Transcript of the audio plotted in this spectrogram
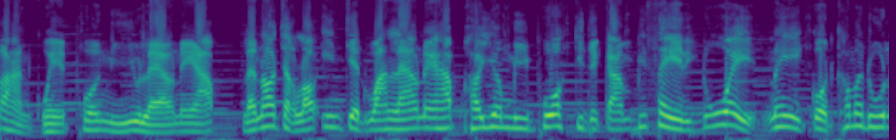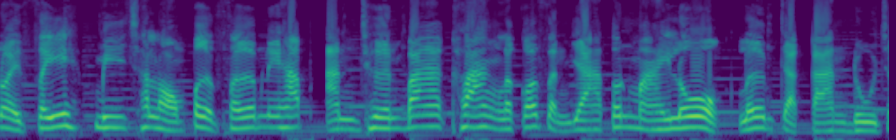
ผ่านเควสพวกนี้อยู่แล้วนะครับ และนอกจากล็อกอิน 7 วันแล้วนะครับเขายังมีพวกกิจกรรมพิเศษอีกด้วย นี่กดเข้ามาดูหน่อยสิมีฉลองเปิดเซิร์ฟนะครับ อัญเชิญบ้าคลั่ง แล้วก็สัญญาต้นไม้โลก เริ่มจากการดูฉ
